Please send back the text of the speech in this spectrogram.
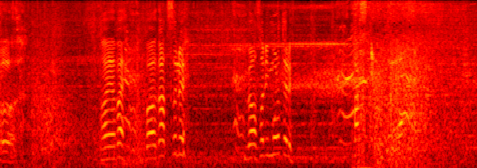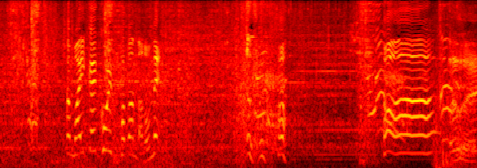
うあやばい。爆発する。ガソリン漏れてる。走ってあ毎回こういうパターンなのね。ああ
